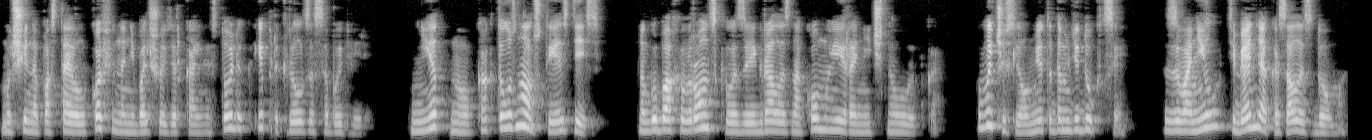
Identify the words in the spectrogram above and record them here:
Мужчина поставил кофе на небольшой зеркальный столик и прикрыл за собой дверь. «Нет, но как ты узнал, что я здесь?» На губах Вронского заиграла знакомая ироничная улыбка. Вычислил методом дедукции. Звонил, тебя не оказалось дома.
